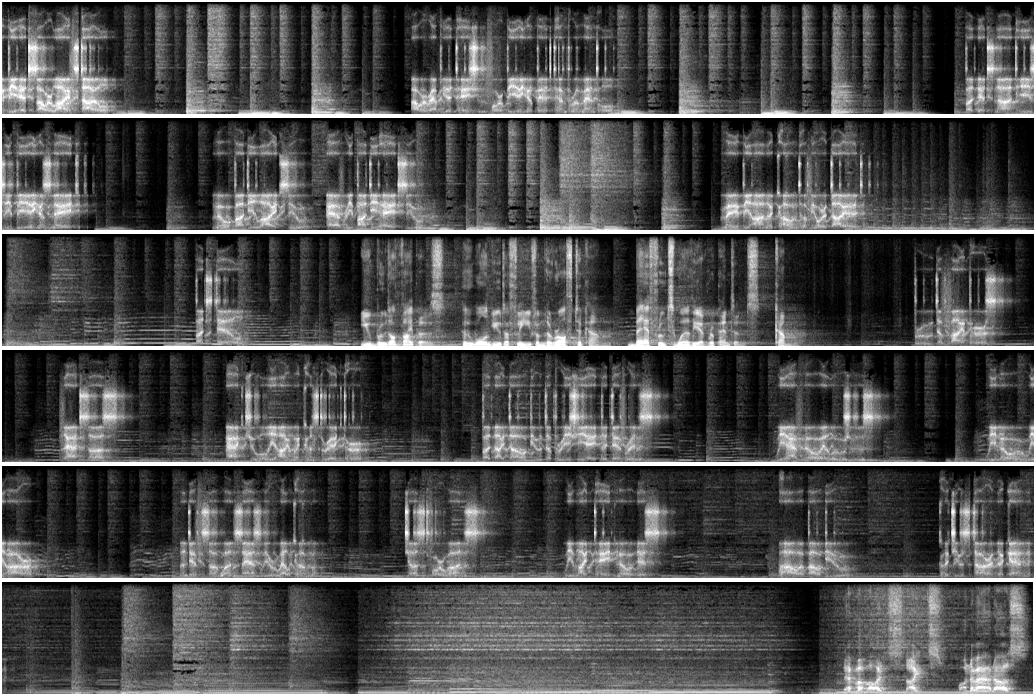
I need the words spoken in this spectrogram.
Maybe it's our lifestyle. Our reputation for being a bit temperamental. But it's not easy being a snake. Nobody likes you. Everybody hates you. Maybe on account of your diet. But still, You brood of vipers, who warned you to flee from the wrath to come? Bear fruits worthy of repentance. Come. brood of vipers. That's us. Actually, I'm a constrictor. But I doubt you'd appreciate the difference. We have no illusions. And if someone says we're welcome, just for once, we might take notice. How about you? Could you start again? Never mind, snakes. What about us?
